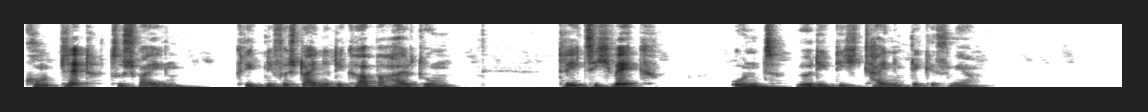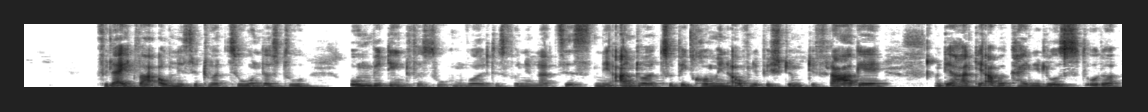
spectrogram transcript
komplett zu schweigen, kriegt eine versteinerte Körperhaltung, dreht sich weg und würdigt dich keinen Blickes mehr. Vielleicht war auch eine Situation, dass du unbedingt versuchen wolltest, von dem Narzissten eine Antwort zu bekommen auf eine bestimmte Frage und der hatte aber keine Lust oder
